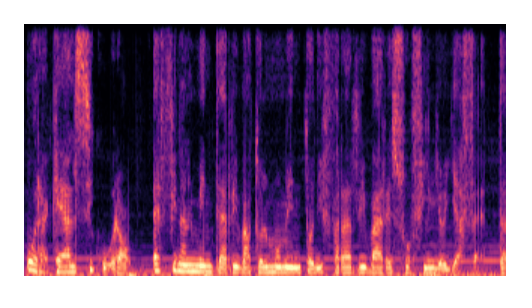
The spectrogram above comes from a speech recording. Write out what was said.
Ora che è al sicuro, è finalmente arrivato il momento di far arrivare suo figlio Yafet.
